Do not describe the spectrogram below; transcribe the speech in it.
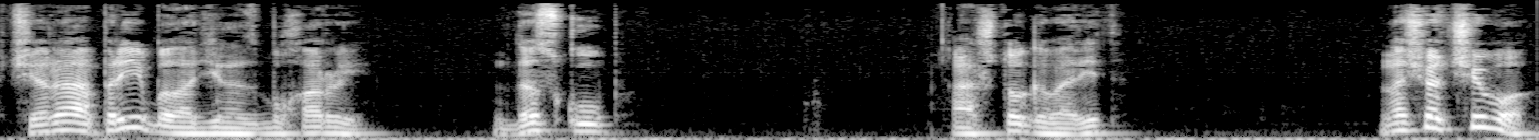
Вчера прибыл один из Бухары. Да скуп. А что говорит? Насчет чего?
